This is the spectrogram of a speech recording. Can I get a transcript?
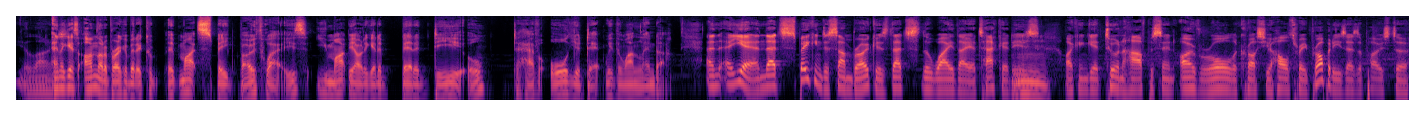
your loans. And I guess I'm not a broker, but it could it might speak both ways. You might be able to get a better deal to have all your debt with the one lender. And uh, yeah, and that's speaking to some brokers. That's the way they attack it. Is Mm. I can get two and a half percent overall across your whole three properties, as opposed to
